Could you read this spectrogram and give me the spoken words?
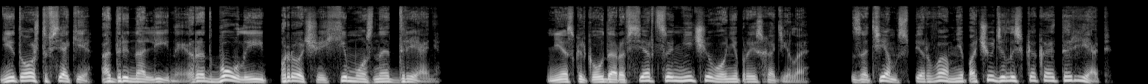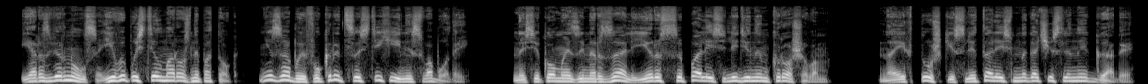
Не то что всякие адреналины, редбулы и прочая химозная дрянь. Несколько ударов сердца, ничего не происходило. Затем сперва мне почудилась какая-то рябь. Я развернулся и выпустил морозный поток, не забыв укрыться стихийной свободой. Насекомые замерзали и рассыпались ледяным крошевом. На их тушки слетались многочисленные гады.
